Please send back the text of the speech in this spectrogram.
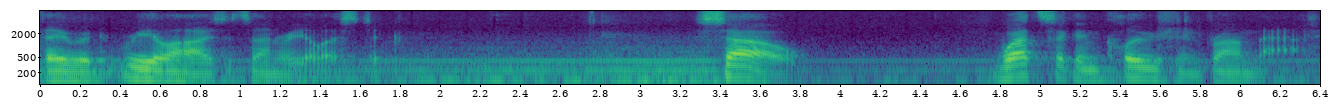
they would realize it's unrealistic. So, what's the conclusion from that?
